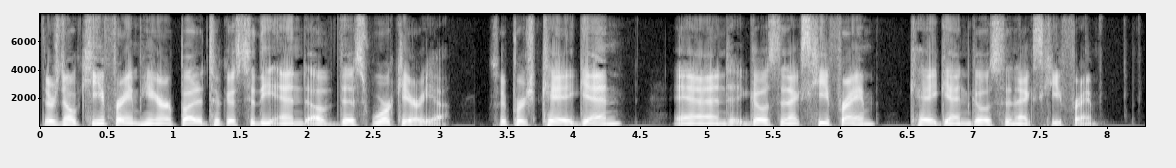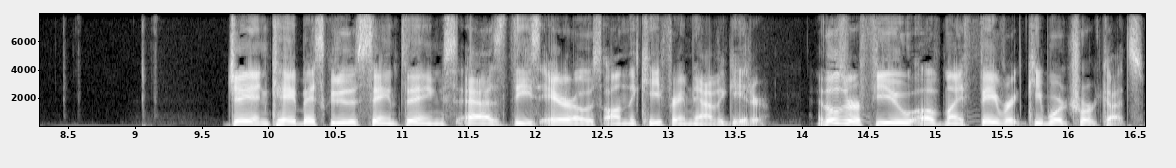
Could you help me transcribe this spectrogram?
There's no keyframe here, but it took us to the end of this work area. So we push K again, and it goes to the next keyframe. K again goes to the next keyframe. J and K basically do the same things as these arrows on the keyframe navigator. And those are a few of my favorite keyboard shortcuts.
